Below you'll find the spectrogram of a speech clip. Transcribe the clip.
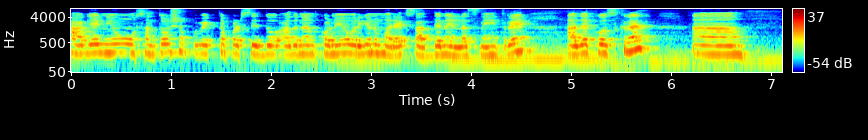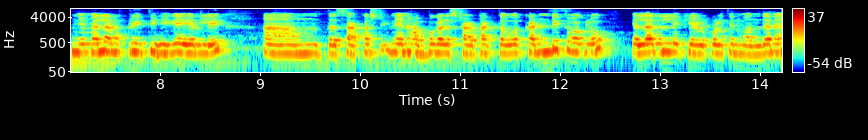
ಹಾಗೆ ನೀವು ಸಂತೋಷ ವ್ಯಕ್ತಪಡಿಸಿದ್ದು ಅದು ನಾನು ಕೊನೆಯವರೆಗೂ ಮರೆಯೋಕ್ಕೆ ಸಾಧ್ಯನೇ ಇಲ್ಲ, ಸ್ನೇಹಿತರೆ. ಅದಕ್ಕೋಸ್ಕರ ನಿಮ್ಮೆಲ್ಲರ ಪ್ರೀತಿ ಹೀಗೆ ಇರಲಿ. ಮತ್ತು ಸಾಕಷ್ಟು ಇನ್ನೇನು ಹಬ್ಬಗಳು ಸ್ಟಾರ್ಟ್ ಆಗ್ತಾವೆ ಖಂಡಿತವಾಗ್ಲೂ ಎಲ್ಲರಲ್ಲಿ ಕೇಳ್ಕೊಳ್ತೀನಿ ಒಂದೇ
